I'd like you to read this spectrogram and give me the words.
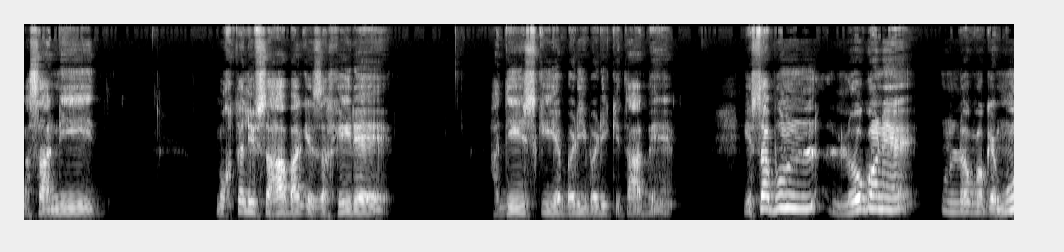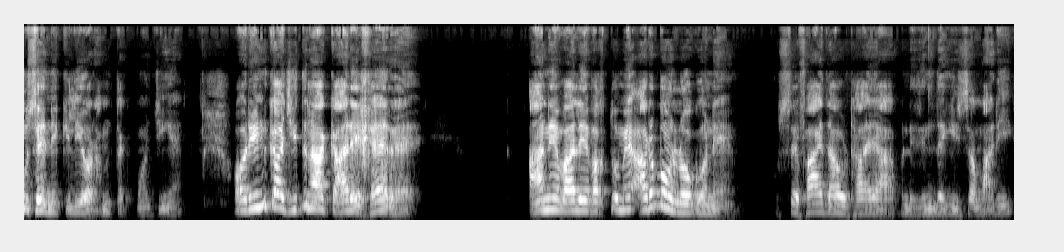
मसानीद मुख्तलिफ़ सहाबा के ज़ख़ीरे, हदीस की ये बड़ी बड़ी किताबें, ये सब उन लोगों ने, उन लोगों के मुँह से निकली और हम तक पहुँची हैं। और इनका जितना कार खैर है, आने वाले वक्तों में अरबों लोगों ने उससे फ़ायदा उठाया, अपनी ज़िंदगी संवारी।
